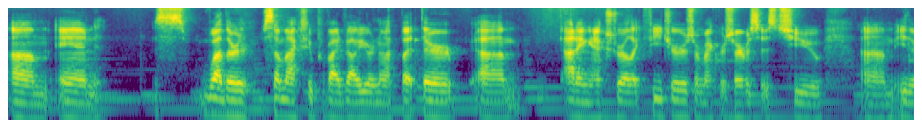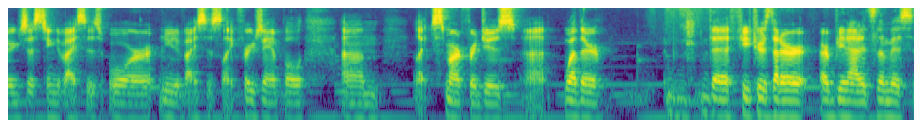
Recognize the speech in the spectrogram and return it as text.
um, and s- whether some actually provide value or not, but they're um, adding extra like features or microservices to um, either existing devices or new devices. Like for example, um, like smart fridges, uh, whether the features that are, are being added to them is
